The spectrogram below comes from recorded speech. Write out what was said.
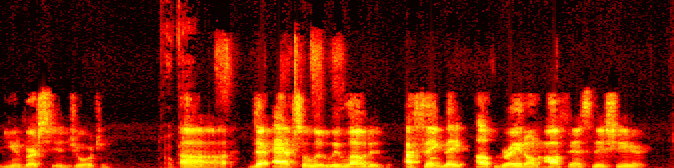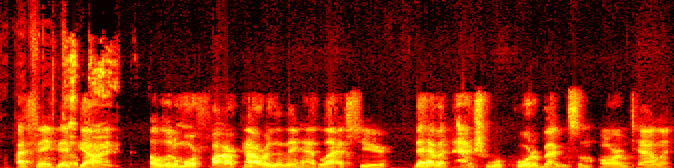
University of Georgia. Okay. Uh, they're absolutely loaded. I think they upgrade on offense this year. I think they've got a little more firepower than they had last year. They have an actual quarterback with some arm talent.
